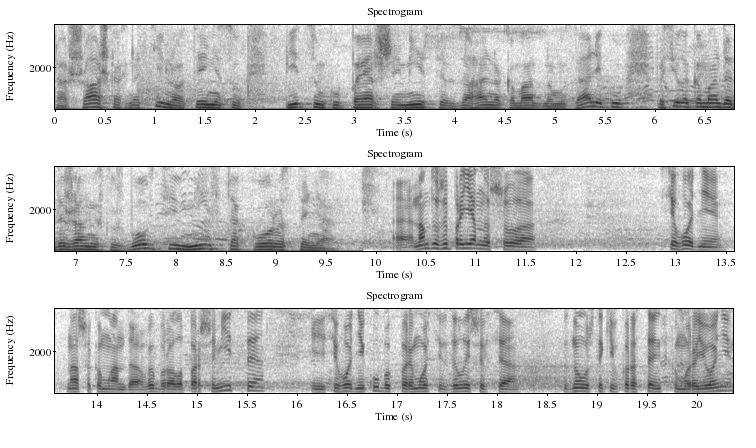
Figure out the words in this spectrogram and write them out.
та шашках, настільного тенісу. Підсумку перше місце в загальнокомандному заліку посіла команда державних службовців міста Коростеня. Е, Нам дуже приємно, що сьогодні наша команда виборола перше місце, і сьогодні кубок переможців залишився знову ж таки в Коростенському районі.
